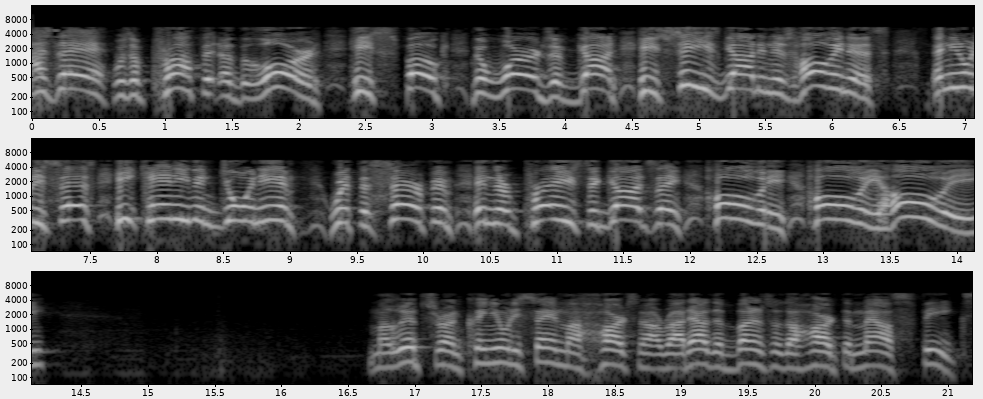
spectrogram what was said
Isaiah was a prophet of the Lord. He spoke the words of God. He sees God in His holiness. And you know what he says? He can't even join in with the seraphim in their praise to God saying, Holy, holy, holy. My lips are unclean. You know what he's saying? My heart's not right. Out of the abundance of the heart, the mouth speaks.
